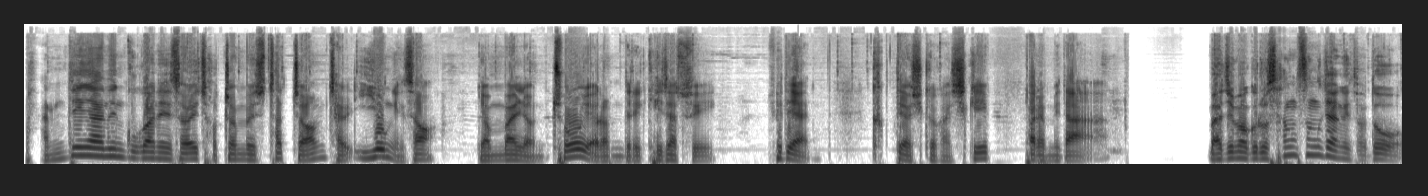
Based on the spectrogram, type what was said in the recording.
반등하는 구간에서의 저점 매수 타점 잘 이용해서 연말 연초 여러분들의 계좌 수익 최대한 극대화시켜 가시기 바랍니다. 마지막으로 상승장에서도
